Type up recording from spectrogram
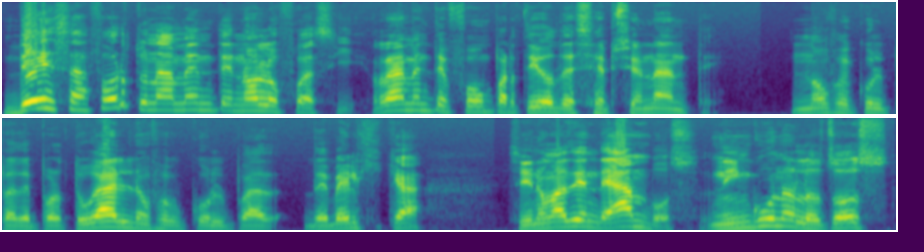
Desafortunadamente no lo fue así. Realmente fue un partido decepcionante. No fue culpa de Portugal, no fue culpa de Bélgica, sino más bien de ambos. Ninguno de los dos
